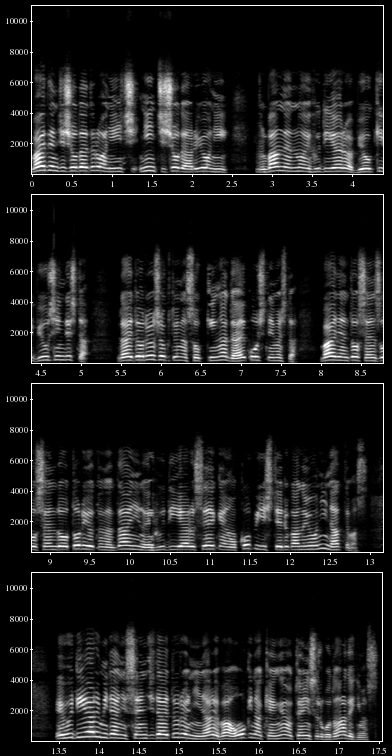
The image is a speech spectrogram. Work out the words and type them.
バイデン自称大統領は認知認知症であるように、晩年の FDR は病気、病心でした。大統領職というのは側近が代行していました。バイデンと戦争先導トリオというのは第2の FDR 政権をコピーしているかのようになっています。FDR みたいに戦時大統領になれば大きな権限を手にすることができます。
